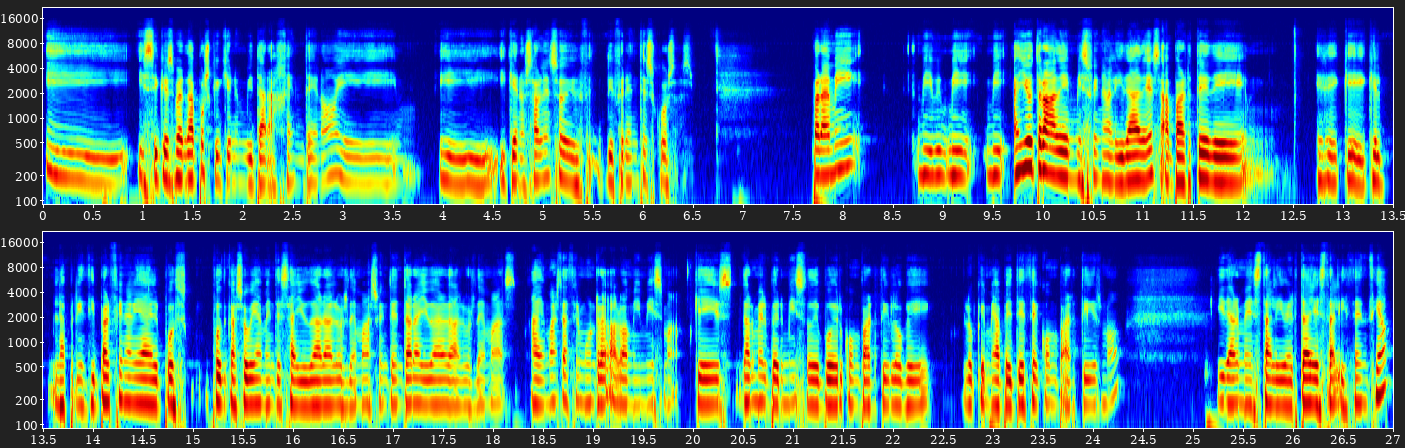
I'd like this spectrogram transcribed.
Y, sí que es verdad pues que quiero invitar a gente, ¿no? Y, que nos hablen sobre diferentes cosas. Para mí, hay otra de mis finalidades, aparte de, eh, que, la principal finalidad del podcast obviamente es ayudar a los demás o intentar ayudar a los demás, además de hacerme un regalo a mí misma, que es darme el permiso de poder compartir lo que, lo que me apetece compartir, ¿no? Y darme esta libertad y esta licencia.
